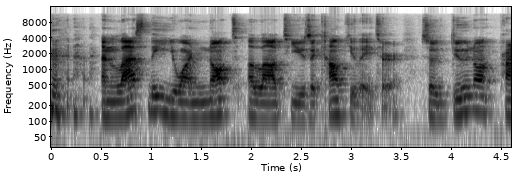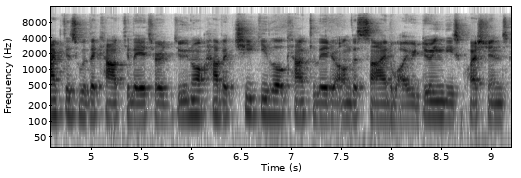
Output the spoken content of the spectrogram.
and lastly, you are not allowed to use a calculator. So do not practice with a calculator. Do not have a cheeky little calculator on the side while you're doing these questions.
